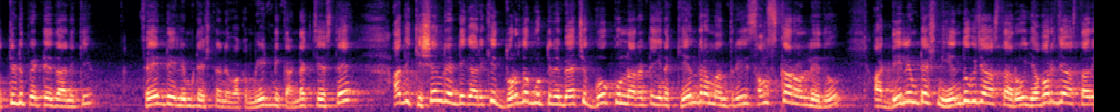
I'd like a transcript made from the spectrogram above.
ఒత్తిడి పెట్టేదానికి ఫెయిర్ డీలిమిటేషన్ అనే ఒక మీట్ని కండక్ట్ చేస్తే అది కిషన్ రెడ్డి గారికి దురద పుట్టిన బ్యాచ్ గోక్కున్నారంటే ఈయన కేంద్ర మంత్రి సంస్కారం లేదు. ఆ డీలిమిటేషన్ ఎందుకు చేస్తారు? ఎవరు చేస్తారు?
